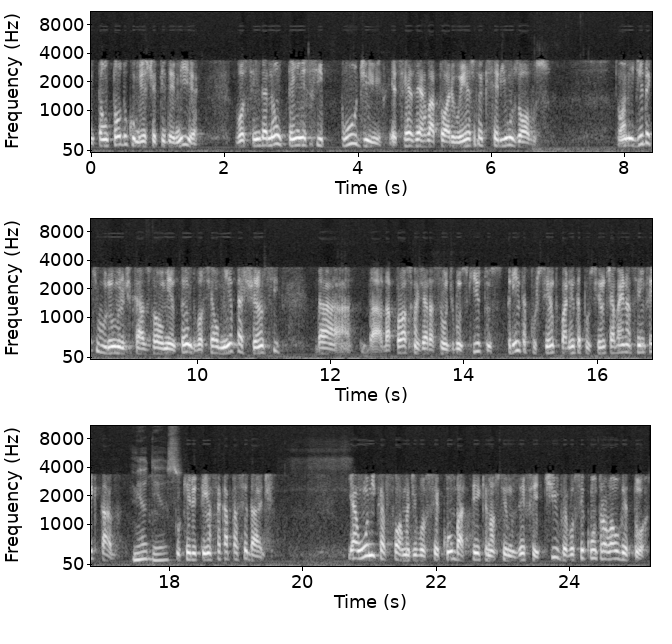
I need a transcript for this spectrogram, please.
Então, todo começo de epidemia, você ainda não tem esse pool de, esse reservatório extra que seriam os ovos. Então, à medida que o número de casos vai aumentando, você aumenta a chance da, da, da, próxima geração de mosquitos, 30%, 40% já vai nascer infectado. Meu Deus. Porque ele tem essa capacidade. E a única forma de você combater que nós temos efetivo é você controlar o vetor.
